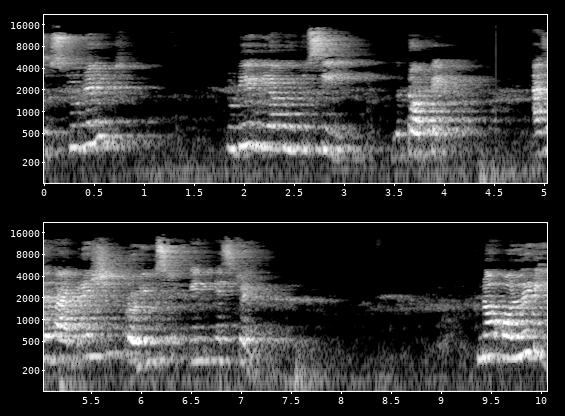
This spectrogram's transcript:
So student, today we are going to see the topic as a vibration produced in a string. Now already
